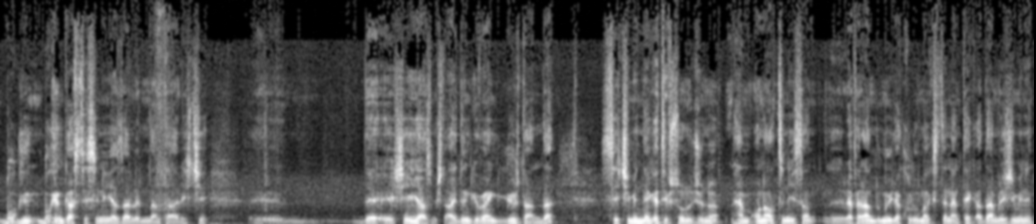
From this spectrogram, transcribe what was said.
bugün bugün gazetesinin yazarlarından tarihçi e, de e, şeyi yazmıştı. Aydın Güven Gürtan da seçimin negatif sonucunu hem 16 Nisan e, referandumuyla kurulmak istenen tek adam rejiminin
